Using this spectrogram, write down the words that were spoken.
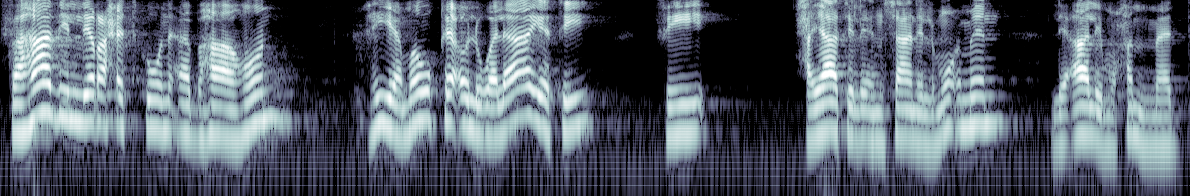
فهذه اللي راح تكون أبهاهن هي موقع الولاية في حياة الإنسان المؤمن لآل محمد.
